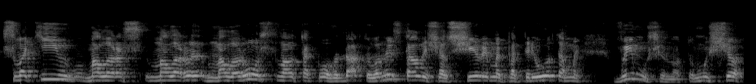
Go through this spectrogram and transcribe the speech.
сватів, малорос, малоро- малоросства такого, да, то вони стали зараз щирими патріотами вимушено, тому що.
